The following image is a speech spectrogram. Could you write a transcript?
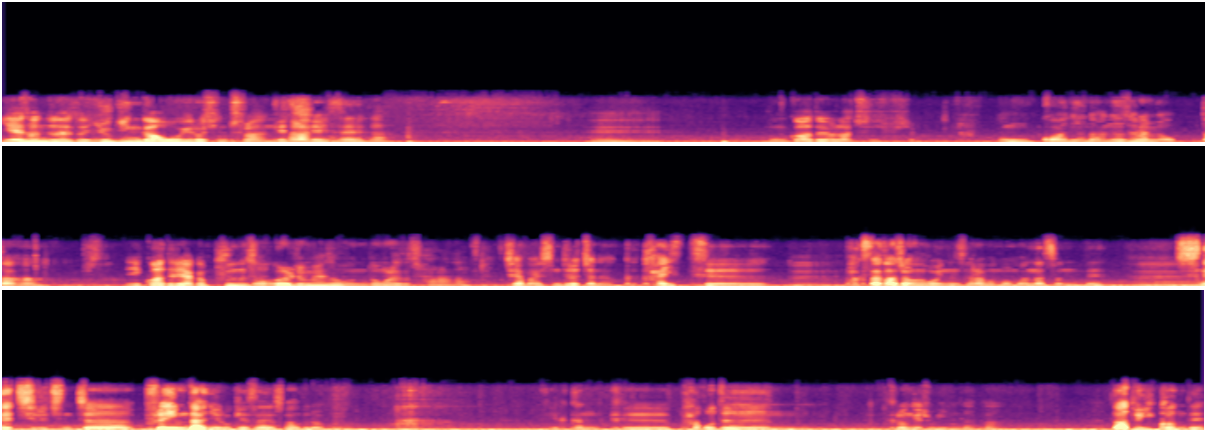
예선전에서 6인가 5위로 진출한 그치, 사람이 예. 있습니다. 예, 문과도 연락 주십시오. 문과는 아는 사람이 없다 이과들이 약간 분석을 좀 해서 운동을 해서 잘하나? 제가 말씀드렸잖아요 그 카이스트 예, 박사 과정 하고 있는 사람 한번 만났었는데 예. 스네치를 진짜 프레임 단위로 계산해서 하더라고요 약간 그 파고든 그런 게 좀 있나 봐 나도 이과인데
